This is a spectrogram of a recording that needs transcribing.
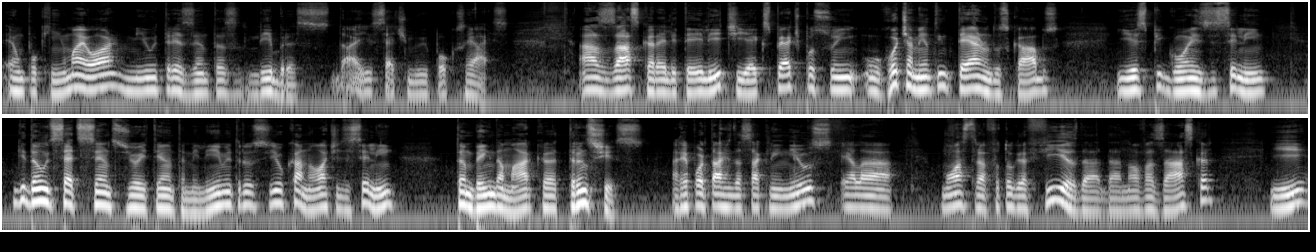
é um pouquinho maior, 1.300 libras, daí 7 mil e poucos reais. As Ascar LT Elite e Expert possuem o roteamento interno dos cabos e espigões de selim guidão de 780 mm e o canote de selim, também da marca Transx. A reportagem da Sacklin News ela mostra fotografias da, da nova Zaskar e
